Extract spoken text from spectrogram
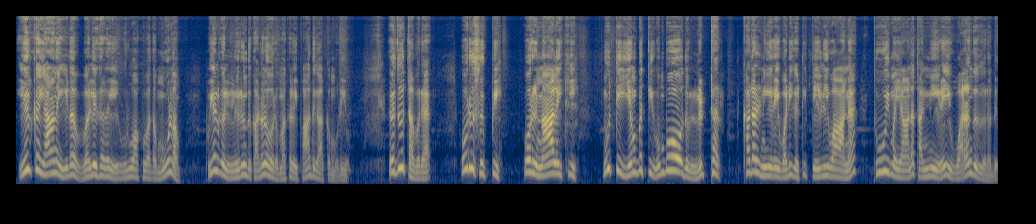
இயற்கையான இட வழிகளை உருவாக்குவதன் மூலம் புயல்களில் இருந்து கடலோர மக்களை பாதுகாக்க முடியும். இது தவிர ஒரு சிப்பி ஒரு நாளைக்கு நூற்றி எண்பத்தி ஒம்பது லிட்டர் கடல் நீரை வடிகட்டி தெளிவான தூய்மையான தண்ணீரை வழங்குகிறது.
